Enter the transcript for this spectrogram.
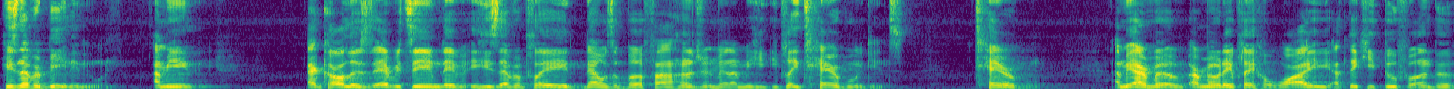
he's never beaten anyone. I mean, at college, every team they he's ever played that was above 500, man. I mean, he, he played terrible against, terrible. I mean, I remember I remember they played Hawaii. I think he threw for under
